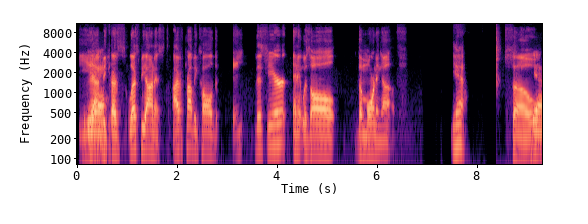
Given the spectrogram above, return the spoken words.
Yeah, Yeah. because let's be honest, I've probably called eight this year and it was all the morning of. Yeah. So Yeah,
